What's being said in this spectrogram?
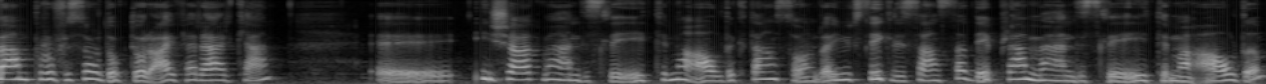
Ben Profesör Doktor Ayfer Erken. Ee, İnşaat mühendisliği eğitimi aldıktan sonra yüksek lisansta deprem mühendisliği eğitimi aldım.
